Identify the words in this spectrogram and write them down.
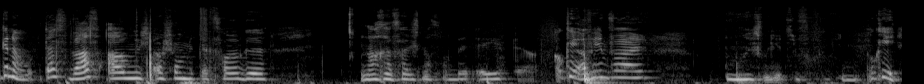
Genau, das war's eigentlich auch schon mit der Folge. Nachher falle ich noch vom Bett, ey. Okay, auf jeden Fall. Oh, ich will jetzt die Folge finden. Okay,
